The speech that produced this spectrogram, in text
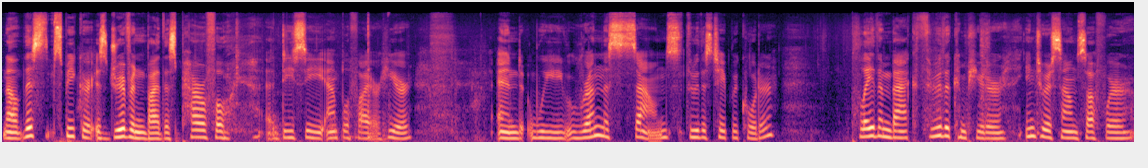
Now, this speaker is driven by this powerful uh, DC amplifier here, and we run the sounds through this tape recorder play them back through the computer into a sound software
